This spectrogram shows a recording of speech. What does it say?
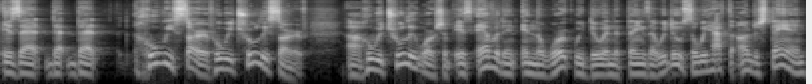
is that that that who we serve, who we truly serve, uh, who we truly worship is evident in the work we do and the things that we do. So we have to understand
